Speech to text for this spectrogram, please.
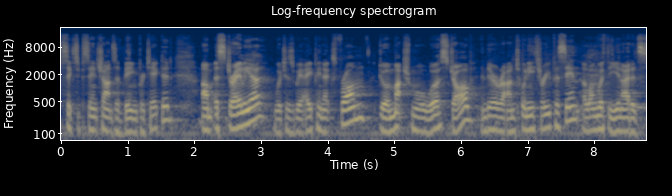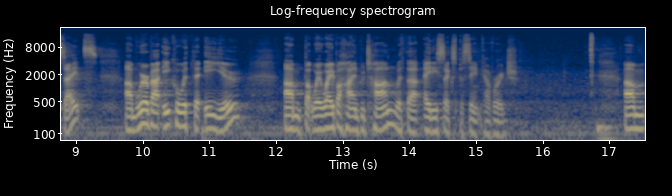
60% chance of being protected. Um, Australia, which is where APNIC's from, do a much more worse job, and they're around 23%, along with the United States. Um, we're about equal with the EU, um, but we're way behind Bhutan with the 86% coverage. Um,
